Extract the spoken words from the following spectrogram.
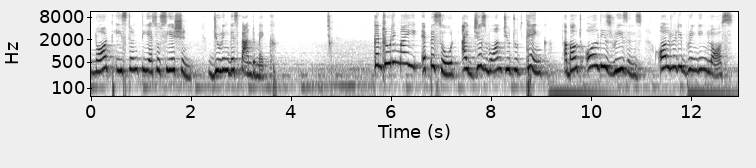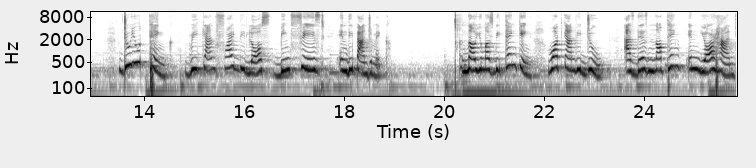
Northeastern Tea Association during this pandemic. Concluding my episode, I just want you to think about all these reasons already bringing loss. Do you think we can fight the loss being faced in the pandemic? Now you must be thinking, what can we do? As there's nothing in your hand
